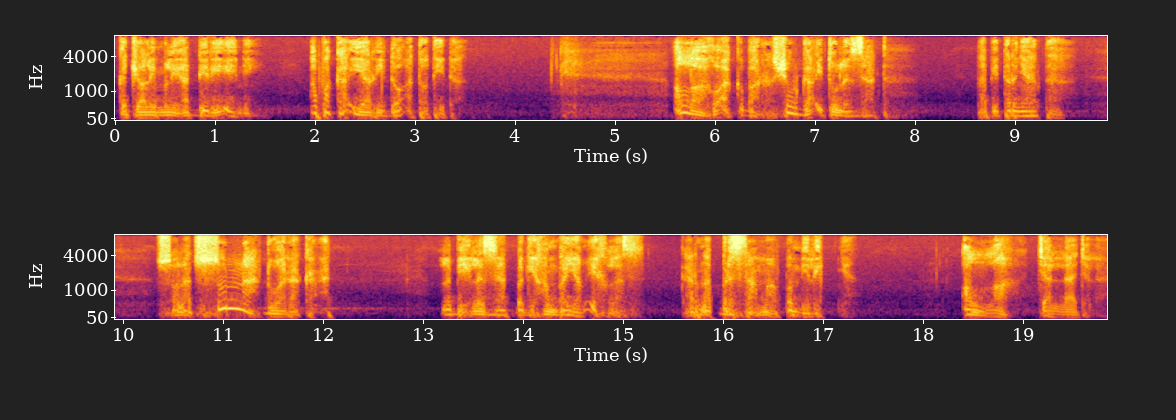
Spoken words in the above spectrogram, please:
Kecuali melihat diri ini. Apakah ia ridho atau tidak. Allahu Akbar. Surga itu lezat. Tapi ternyata. Sholat sunnah dua rakaat. Lebih lezat bagi hamba yang ikhlas karena bersama pemiliknya. Allah Jalla Jalla.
